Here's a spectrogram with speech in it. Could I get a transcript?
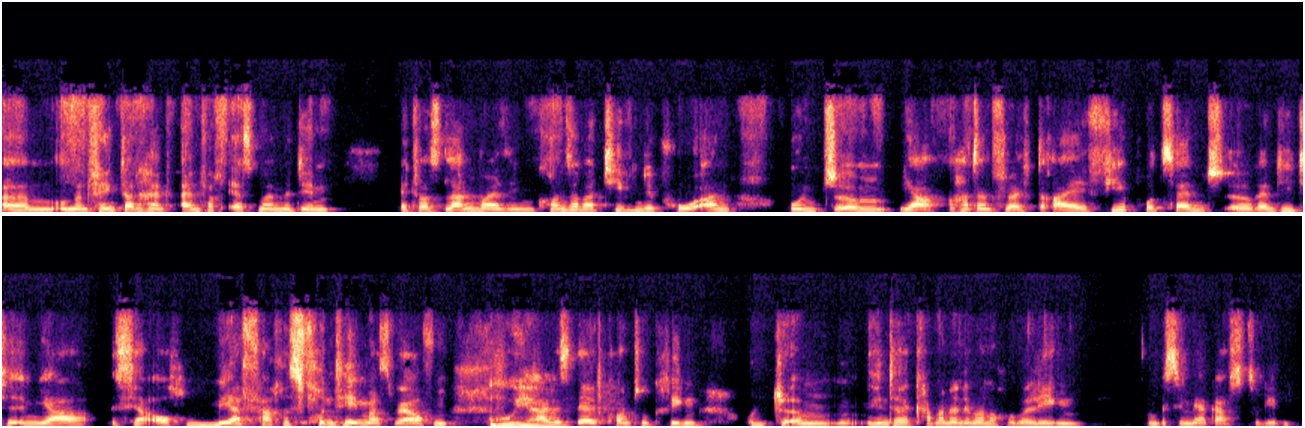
Ähm, und man fängt dann halt einfach erstmal mit dem etwas langweiligen konservativen Depot an und ähm, ja, hat dann vielleicht drei, vier Prozent äh, Rendite im Jahr. Ist ja auch ein Mehrfaches von dem, was wir auf dem oh, ja. Tagesgeldkonto kriegen. Und ähm, hinterher kann man dann immer noch überlegen, ein bisschen mehr Gas zu geben.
